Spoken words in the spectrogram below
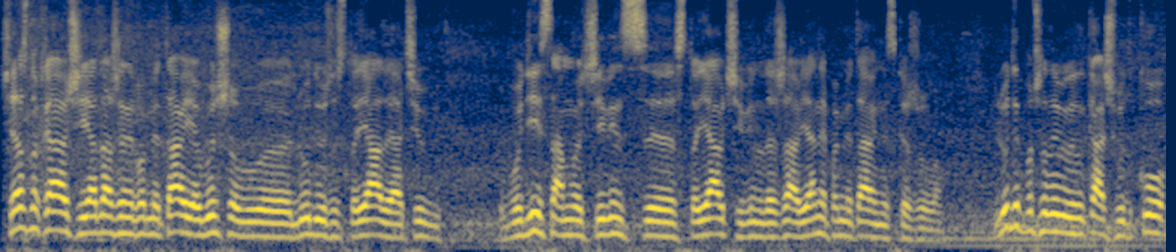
Чесно кажучи, я навіть не пам'ятаю, я вийшов, е, люди вже стояли, а чи водій саме, чи він стояв, чи він лежав, я не пам'ятаю, не скажу вам. Люди почали викликати швидку,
